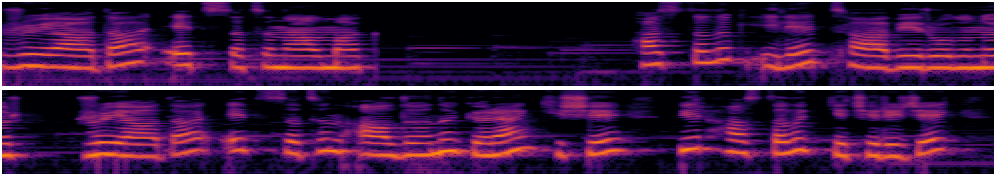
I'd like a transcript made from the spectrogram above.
Rüyada et satın almak Hastalık ile tabir olunur. Rüyada et satın aldığını gören kişi bir hastalık geçirecek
